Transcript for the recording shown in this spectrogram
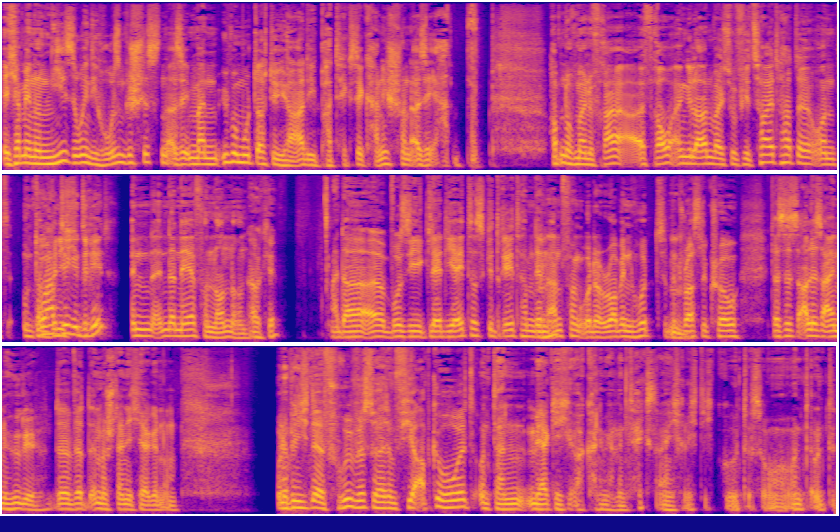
ich habe mir noch nie so in die Hosen geschissen. Also in meinem Übermut dachte ich, ja, die paar Texte kann ich schon. Also ja, habe noch meine Fra äh, Frau eingeladen, weil ich so viel Zeit hatte und und dann Wo habt ihr gedreht? in, in der Nähe von London. Okay. Da, äh, wo sie Gladiators gedreht haben, den Mhm. Anfang, oder Robin Hood mit Mhm. Russell Crowe, das ist alles ein Hügel. Der wird immer ständig hergenommen. Und dann bin ich in der Früh, wirst du halt um vier abgeholt und dann merke ich, ah, kann ich mir meinen Text eigentlich richtig gut so und und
